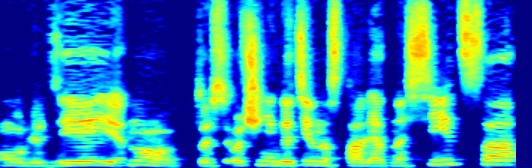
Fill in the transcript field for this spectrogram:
у людей, ну, то есть очень негативно стали относиться,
